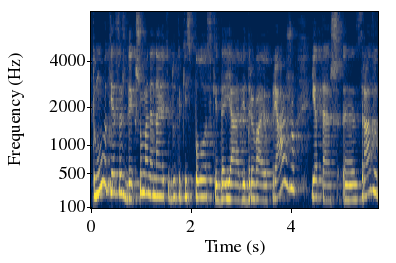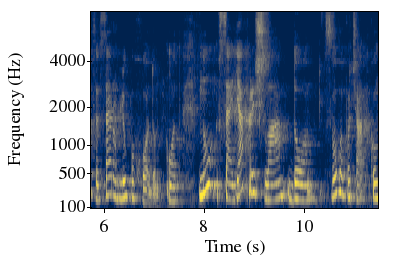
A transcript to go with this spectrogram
Тому от я завжди, якщо в мене навіть йдуть якісь полоски, де я відриваю пряжу, я теж е, зразу це все роблю по ходу. От. Ну, все, я прийшла до свого початку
